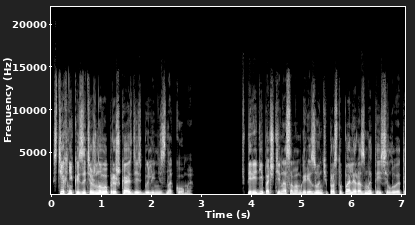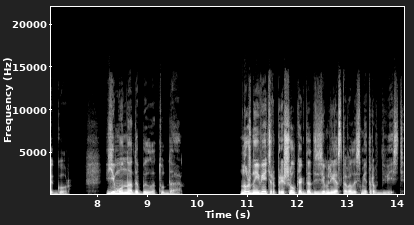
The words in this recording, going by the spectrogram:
С техникой затяжного прыжка здесь были незнакомы. Впереди, почти на самом горизонте, проступали размытые силуэты гор. Ему надо было туда. Нужный ветер пришел, когда до земли оставалось метров двести.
